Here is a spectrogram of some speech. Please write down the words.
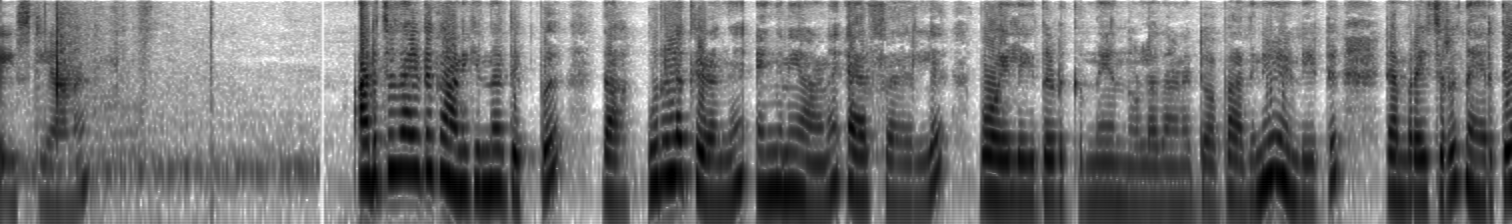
ടേസ്റ്റിയാണ് അടുത്തതായിട്ട് കാണിക്കുന്ന ടിപ്പ് ദാ ഉരുളക്കിഴങ്ങ് എങ്ങനെയാണ് എയർ ഫ്രയറിൽ ബോയിൽ ചെയ്തെടുക്കുന്നത് എന്നുള്ളതാണ് കേട്ടോ അപ്പോൾ അതിന് വേണ്ടിയിട്ട് ടെമ്പറേച്ചർ നേരത്തെ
